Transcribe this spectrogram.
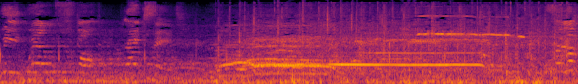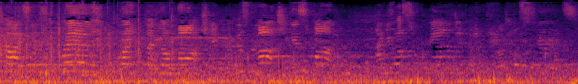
We will stop Brexit. So look guys, it's really great that you're marching because marching is fun and you are surrounded with kindred spirits.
